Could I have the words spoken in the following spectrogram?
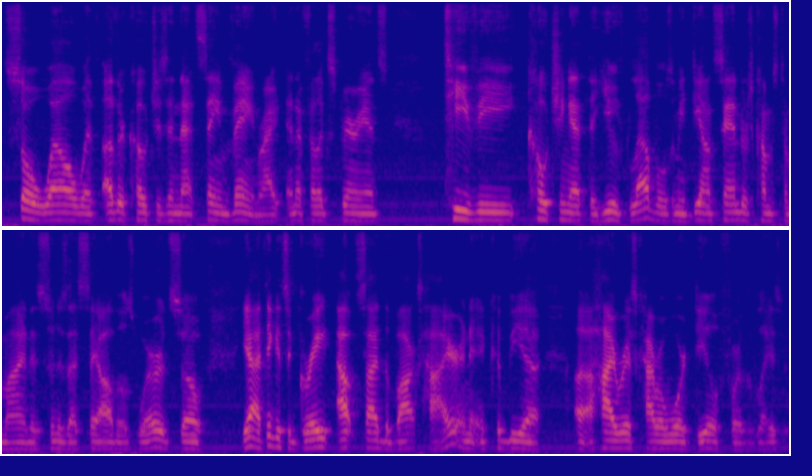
so well with other coaches in that same vein, right? NFL experience, TV, coaching at the youth levels. I mean, Deion Sanders comes to mind as soon as I say all those words. So yeah, I think it's a great outside the box hire, and it could be a, a high risk, high reward deal for the Blazers.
